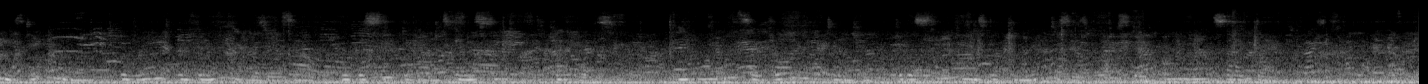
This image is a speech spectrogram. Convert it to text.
Please take a moment to and familiarize yourself with the safety guards in the seatbelt jackets. Now we also draw your attention to the safety instruction notices posted on the outside deck.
